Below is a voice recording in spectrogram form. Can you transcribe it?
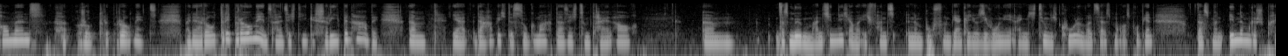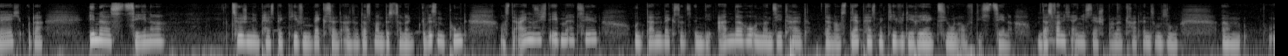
Romance, Roadtrip Romance, bei der Roadtrip Romance, als ich die geschrieben habe, ähm, ja, da habe ich das so gemacht, dass ich zum Teil auch, ähm, das mögen manche nicht, aber ich fand es in einem Buch von Bianca Josivoni eigentlich ziemlich cool und wollte es selbst mal ausprobieren, dass man in einem Gespräch oder in einer Szene zwischen den Perspektiven wechselt. Also, dass man bis zu einem gewissen Punkt aus der einen Sicht eben erzählt und dann wechselt es in die andere und man sieht halt dann aus der Perspektive die Reaktion auf die Szene. Und das fand ich eigentlich sehr spannend, gerade wenn es um so ähm,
